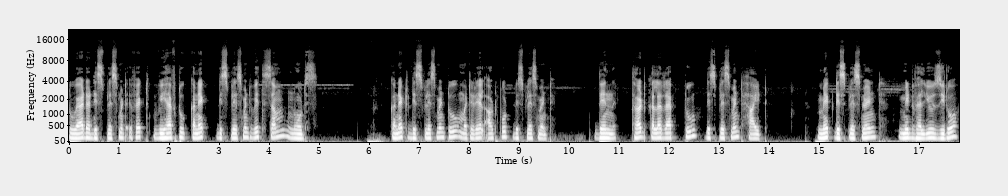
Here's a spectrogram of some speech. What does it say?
To add a displacement effect we have to connect displacement with some nodes. Connect displacement to material output displacement. Then third color ramp to displacement height. Make displacement mid value 0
